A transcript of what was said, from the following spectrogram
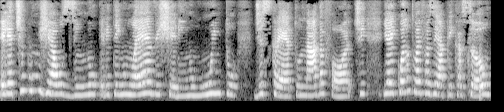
Ele é tipo um gelzinho, ele tem um leve cheirinho muito discreto, nada forte. E aí, quando tu vai fazer a aplicação,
